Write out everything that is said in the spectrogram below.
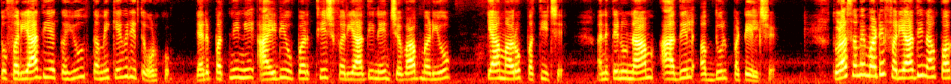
તો ફરિયાદીએ કહ્યું, તમે કેવી રીતે ઓળખો? ત્યારે પત્નીની આઈડી ઉપરથી જ ફરિયાદીને જવાબ મળ્યો કે આ મારો પતિ છે. અને તેનું નામ આદિલ અબ્દુલ પટેલ છે. થોડા સમય માટે ફરિયાદીના પગ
